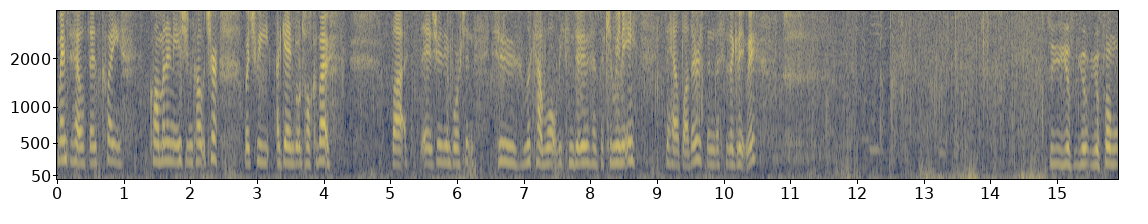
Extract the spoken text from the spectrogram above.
mental health is quite common in Asian culture, which we again don't talk about. But it's really important to look at what we can do as a community to help others, and this is a great way. So you- you're, you're, you're from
